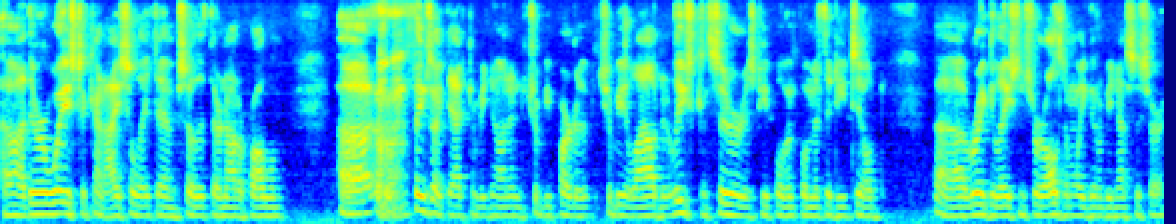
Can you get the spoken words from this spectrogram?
Uh, there are ways to kind of isolate them so that they're not a problem. Uh, things like that can be done and should be part of should be allowed and at least considered as people implement the detailed uh, regulations that are ultimately going to be necessary.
